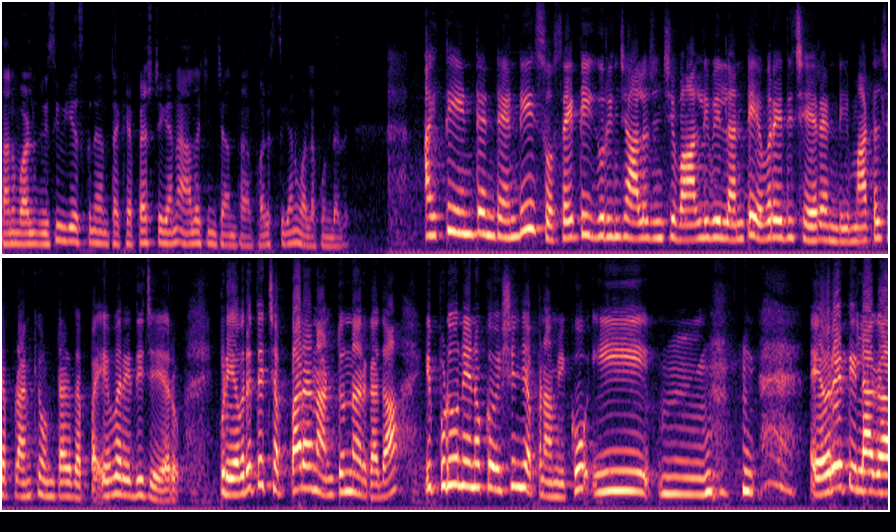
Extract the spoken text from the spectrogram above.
తను వాళ్ళు రిసీవ్ చేసుకునేంత కెపాసిటీ కానీ ఆలోచించేంత పరిస్థితి కానీ వాళ్ళకు ఉండదు. అయితే ఏంటంటే అండి సొసైటీ గురించి ఆలోచించి వాళ్ళు వీళ్ళు అంటే ఎవరేది చేయరండి. మాటలు చెప్పడానికి ఉంటారు తప్ప ఎవరేది చేయరు. ఇప్పుడు ఎవరైతే చెప్పారని అంటున్నారు కదా ఇప్పుడు నేను ఒక విషయం చెప్పనా మీకు? ఈ ఎవరైతే ఇలాగా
